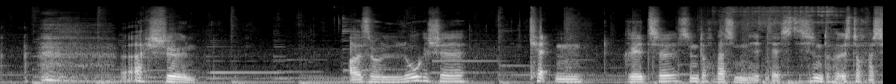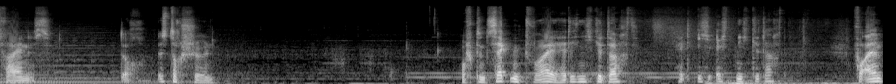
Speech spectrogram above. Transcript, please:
Ach, schön. Also, logische Kettenrätsel sind doch was Nettes. Das sind doch, ist doch was Feines. Doch, ist doch schön. Auf den Second Try hätte ich nicht gedacht. Hätte ich echt nicht gedacht. Vor allem,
